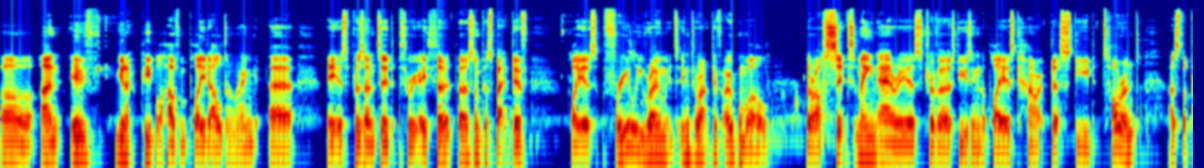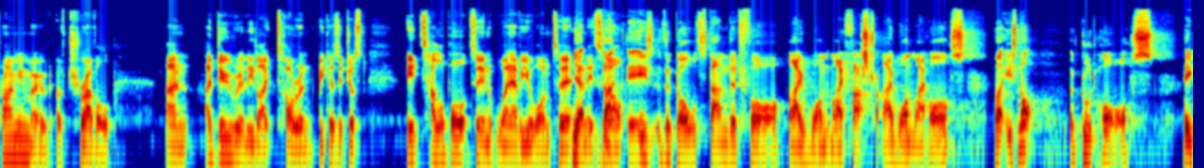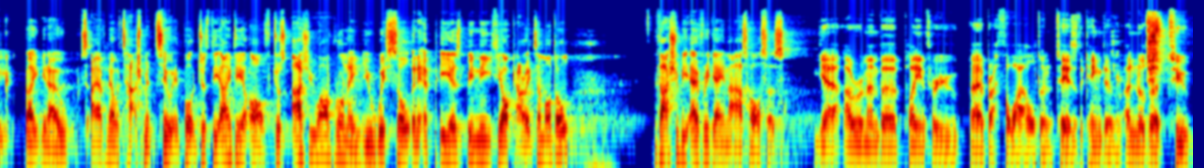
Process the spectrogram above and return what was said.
oh, and if you know people haven't played Elden Ring, uh, It is presented through a third person perspective. Players freely roam its interactive open world. There are six main areas traversed using the player's character Steed Torrent as the primary mode of travel. And I do really like Torrent because it just it teleports in whenever you want it, Yeah, and it's that not. It is the gold standard for I want my fast. Tra- I want my horse, but it's not a good horse. It like you know I have no attachment to it, but just the idea of just as you are running, you whistle and it appears beneath your character model. That should be every game that has horses. Yeah, I remember playing through uh, Breath of the Wild and Tears of the Kingdom, another two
